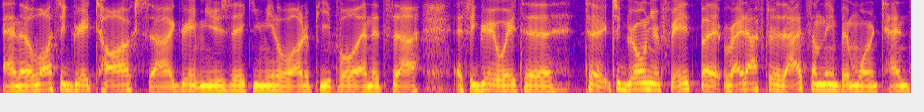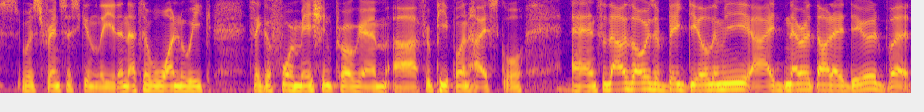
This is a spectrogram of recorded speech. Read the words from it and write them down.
and there are lots of great talks, uh, great music. You meet a lot of people, and it's uh, it's a great way to, to to grow in your faith. But right after that, something a bit more intense was Franciscan Lead, and that's a one week. It's like a formation program uh, for people in high school, and so that was always a big deal to me. I never thought I'd do it, but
